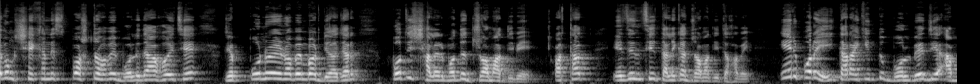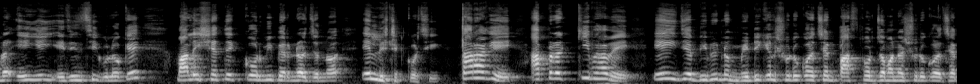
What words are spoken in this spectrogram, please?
এবং সেখানে স্পষ্টভাবে বলে দেওয়া হয়েছে যে, পনেরোই নভেম্বর দু হাজার পঁচিশ সালের মধ্যে জমা দিবে। অর্থাৎ এজেন্সির তালিকা জমা দিতে হবে। এরপরেই তারা কিন্তু বলবে যে আমরা এই এই এজেন্সিগুলোকে মালয়েশিয়াতে কর্মী প্রেরণের জন্য এনলিস্টেড করছি। তার আগে আপনারা কীভাবে এই যে বিভিন্ন মেডিকেল শুরু করেছেন পাসপোর্ট জমানো শুরু করেছেন,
